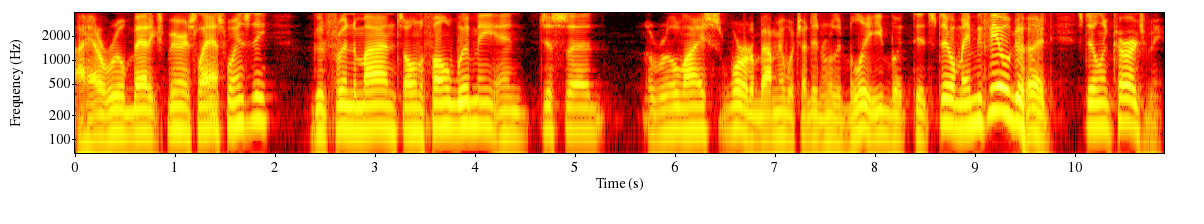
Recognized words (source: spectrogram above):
I had a real bad experience last Wednesday. A good friend of mine's on the phone with me and just said, a real nice word about me, which I didn't really believe, but it still made me feel good, still encouraged me.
